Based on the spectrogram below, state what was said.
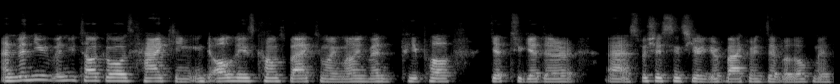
And when you when you talk about hacking, it always comes back to my mind when people get together, uh, especially since your your background development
